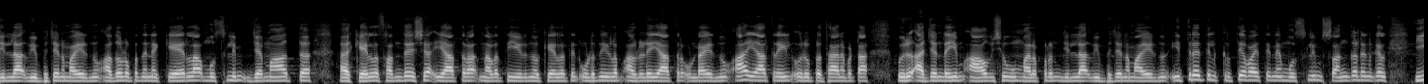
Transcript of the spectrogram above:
ജില്ലാ വിഭജനമായിരുന്നു. അതോടൊപ്പം തന്നെ കേരള മുസ്ലിം ജമാഅത്ത് കേരള സന്ദേശ യാത്ര നടത്തിയിരുന്നു. കേരളത്തിൽ ഉടനീളം അവരുടെ യാത്ര ഉണ്ടായിരുന്നു. ആ യാത്രയിൽ ഒരു പ്രധാനപ്പെട്ട ഒരു അജണ്ടയും ആവശ്യവും മലപ്പുറം ജില്ലാ വിഭജനമായിരുന്നു. ഇത്തരത്തിൽ കൃത്യമായി തന്നെ മുസ്ലിം സംഘടനകൾ ഈ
